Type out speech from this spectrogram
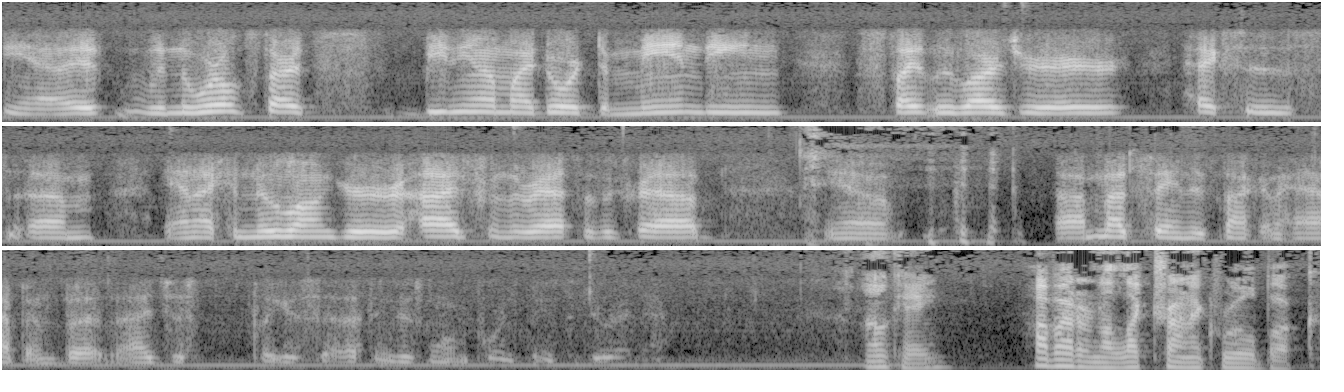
you know, it, when the world starts beating on my door, demanding slightly larger hexes, um, and I can no longer hide from the wrath of the crowd. You know, I'm not saying it's not going to happen, but I just, like I said, I think there's more important things to do right now. okay. How about an electronic rule book?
